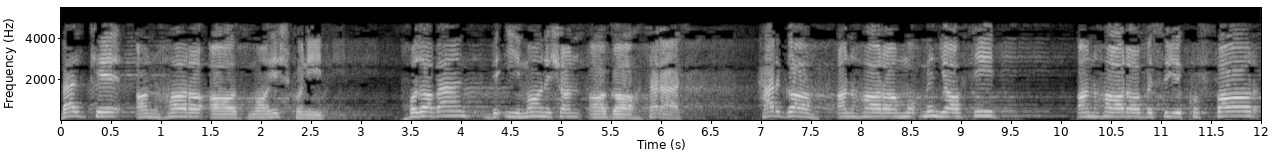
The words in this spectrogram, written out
بلکه آنها را آزمایش کنید. خداوند به ایمانشان آگاه تر است. هرگاه آنها را مؤمن یافتید آنها را به سوی کفار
